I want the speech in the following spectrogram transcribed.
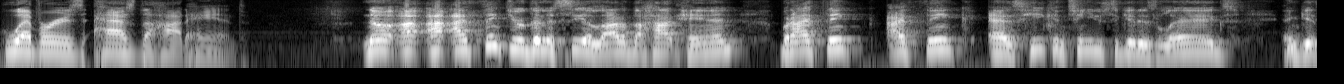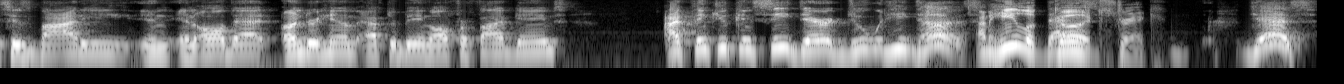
whoever is has the hot hand? No, I, I think you're going to see a lot of the hot hand, but I think I think as he continues to get his legs and gets his body and, and all that under him after being off for five games, I think you can see Derrick do what he does. I mean, he looked That's, good, Strick. Yes.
